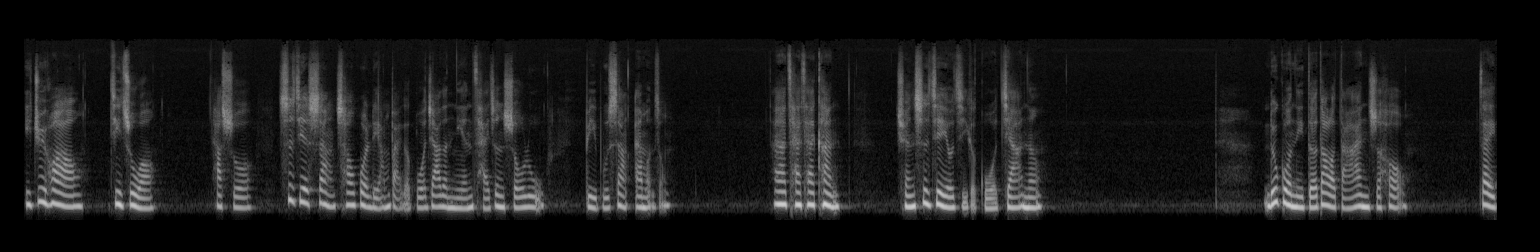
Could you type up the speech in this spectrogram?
一句话哦，记住哦，他说世界上超过两百个国家的年财政收入比不上 Amazon。大家猜猜看，全世界有几个国家呢？如果你得到了答案之后，再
